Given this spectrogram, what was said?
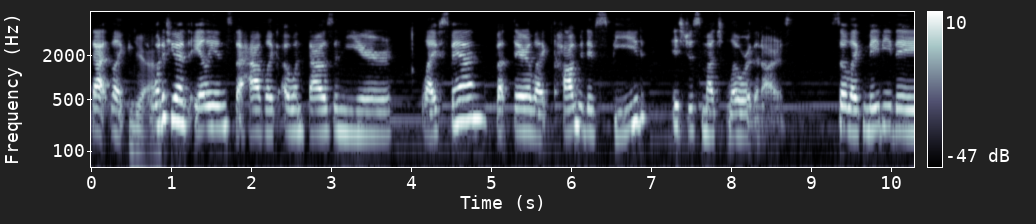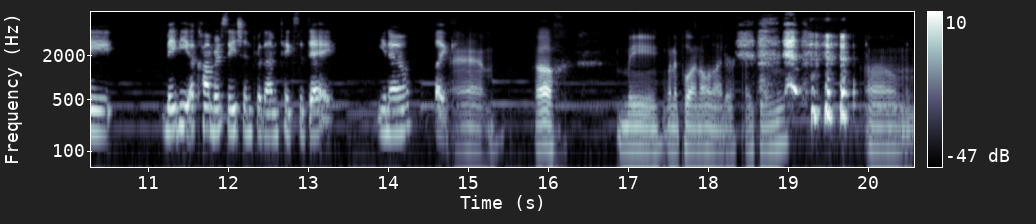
that like, Yeah. what if you had aliens that have like a 1,000 year lifespan, but their like cognitive speed is just much lower than ours. So like maybe they, maybe a conversation for them takes a day, you know, like. Damn. Ugh. Me when I pull an all nighter. Are you kidding me? Um.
